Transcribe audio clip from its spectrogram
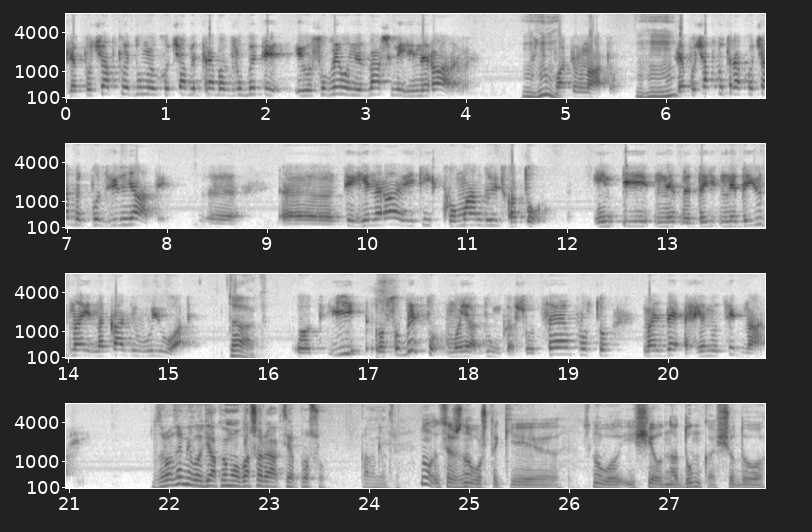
Для початку, я думаю, хоча б треба зробити, і особливо не з нашими генералами, вступати в НАТО. Для початку треба хоча б позвільняти е, е, тих генералів, які командують АТО, і, і не, дають- не дають навіть наказів воювати. Так. От і особисто моя думка, що це просто найде геноцид нації. Зрозуміло, дякуємо. Ваша реакція, прошу, пане Дмитре. Ну, це ж знову ж таки знову і ще одна думка щодо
